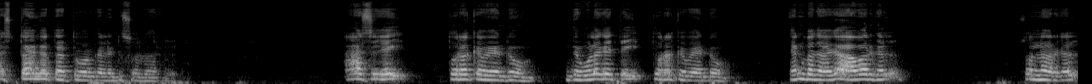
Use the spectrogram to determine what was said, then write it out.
அஷ்டாங்க தத்துவங்கள் என்று சொல்வார்கள். ஆசையை துறக்க வேண்டும். இந்த உலகத்தை துறக்க வேண்டும் என்பதாக அவர்கள் சொன்னார்கள்.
